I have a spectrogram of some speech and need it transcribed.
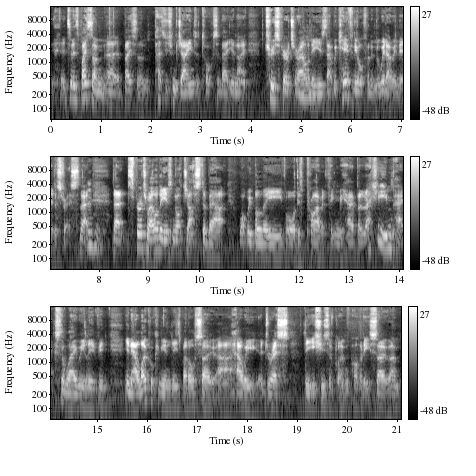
it's, it's based on uh, based on a passage from James that talks about you know true spirituality is that we care for the orphan and the widow in their distress. That that spirituality is not just about what we believe or this private thing we have, but it actually impacts the way we live in in our local communities, but also uh, how we address the issues of global poverty. So um,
